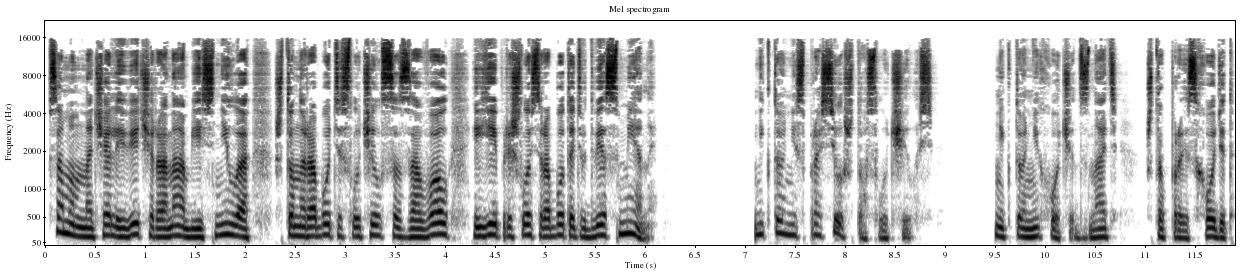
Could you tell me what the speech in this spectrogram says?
В самом начале вечера она объяснила, что на работе случился завал, и ей пришлось работать в две смены. Никто не спросил, что случилось. Никто не хочет знать, что происходит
